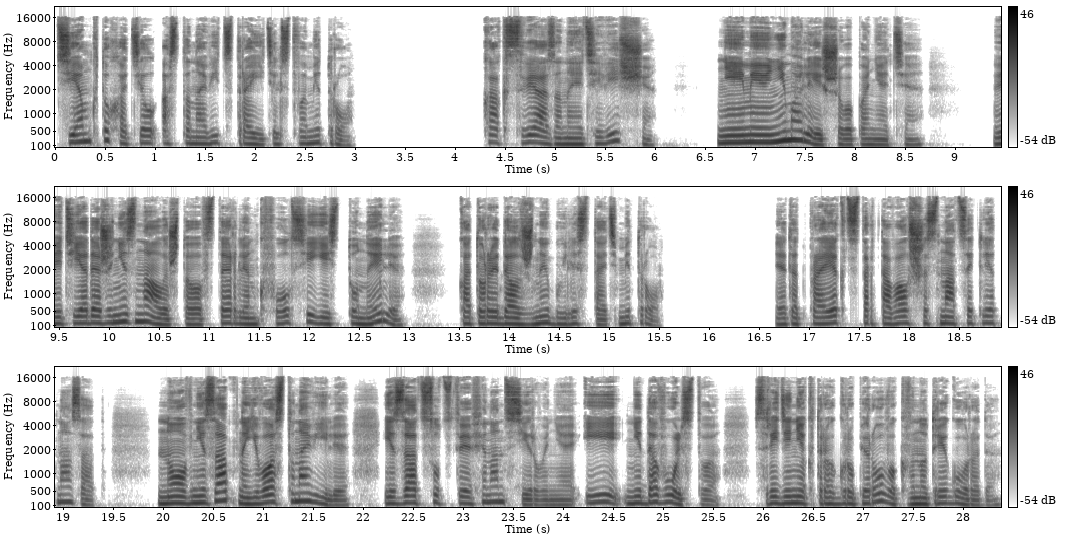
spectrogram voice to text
тем, кто хотел остановить строительство метро. Как связаны эти вещи, не имею ни малейшего понятия, ведь я даже не знала, что в Стерлинг-Фолсе есть туннели, которые должны были стать метро. Этот проект стартовал 16 лет назад, но внезапно его остановили из-за отсутствия финансирования и недовольства среди некоторых группировок внутри города,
